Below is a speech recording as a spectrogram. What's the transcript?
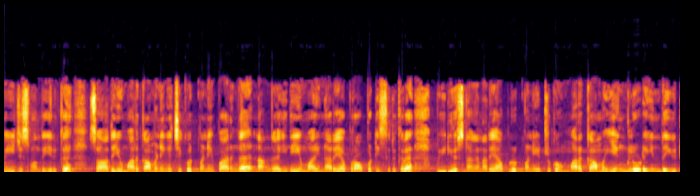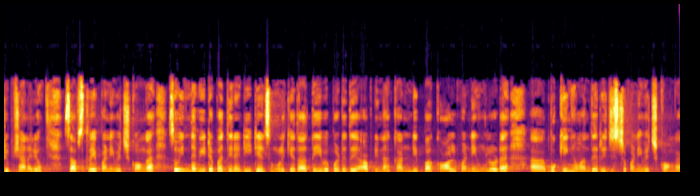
பேஜஸ் வந்து இருக்குது ஸோ அதையும் மறக்காமல் நீங்கள் செக் அவுட் பண்ணி பாருங்கள் நாங்கள் இதே மாதிரி நிறையா ப்ராப்பர்ட்டிஸ் இருக்கிற வீடியோஸ் நாங்கள் நிறையா அப்லோட் பண்ணிகிட்ருக்கோம் மறக்காமல் எங்களோட இந்த யூடியூப் சேனலையும் சப்ஸ்கிரைப் பண்ணி வச்சுக்கோங்க. ஸோ இந்த வீட்டை பற்றின டீட்டெயில்ஸ் உங்களுக்கு எதாவது தேவைப்படுது அப்படின்னா கண்டிப்பாக கால் பண்ணி உங்களோட புக்கிங்கை வந்து ரிஜிஸ்டர் பண்ணி வச்சுக்கோங்க.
